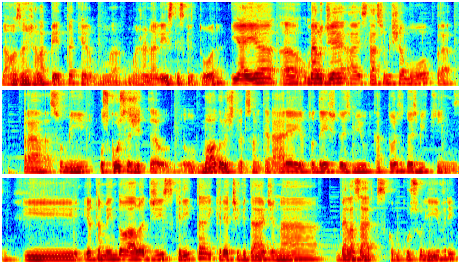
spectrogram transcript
da Rosângela Peta, que é uma, uma jornalista, escritora. E aí uh, uh, um belo dia a Estácio me chamou para para assumir os cursos de o, o, módulo de tradução literária e eu tô desde 2014 2015 e eu também dou aula de escrita e criatividade na Belas Artes como curso livre.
